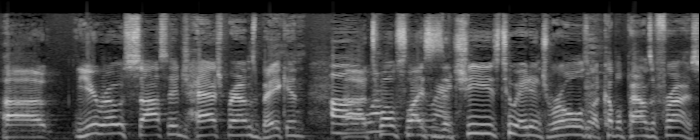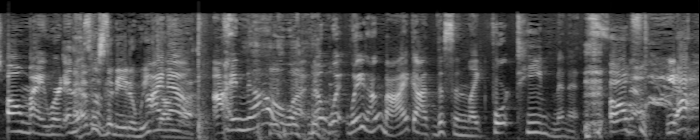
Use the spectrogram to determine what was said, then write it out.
Uh, Gyro, sausage, hash browns, bacon, uh, Oh, 12 slices word. of cheese, two 8 inch rolls, and a couple pounds of fries. Oh my word! And this Heather's gonna eat a week I on know. that. I know. no, what, what are you talking about? I got this in like 14 minutes. Oh, No, yeah,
